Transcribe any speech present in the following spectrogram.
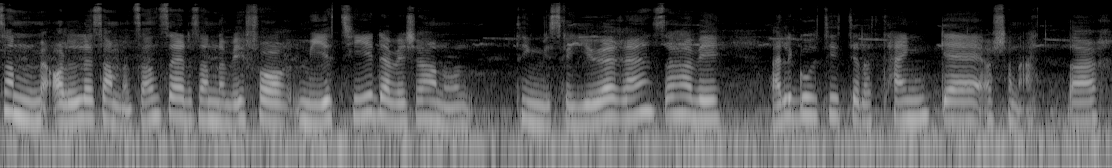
sånn med alle sammen. Sånn, Så er det sånn Når vi får mye tid der vi ikke har noen ting vi skal gjøre, så har vi veldig god tid til å tenke og kjenne etter.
